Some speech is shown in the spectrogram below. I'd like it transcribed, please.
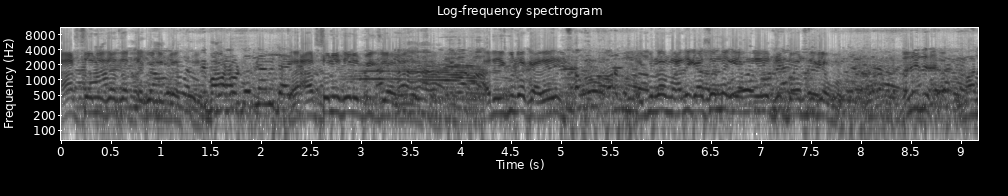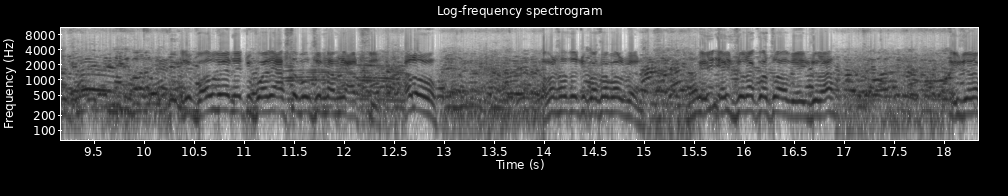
আটচল্লিশ হাজার টাকা বেচবেন আটচল্লিশ হাজার বিক্রি হবে আর এগুলো কারে? এগুলোর মালিক আছেন নাকি? একটু দশ যাব একটু বলবেন একটু পরে আসতে বলছেন আমি আসছি। হ্যালো আমার সাথে একটু কথা বলবেন। এই এই জোড়া কত হবে এই জোড়া? এই জোড়া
